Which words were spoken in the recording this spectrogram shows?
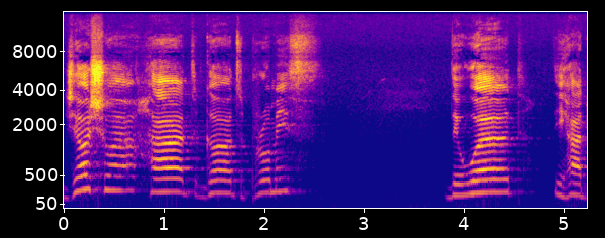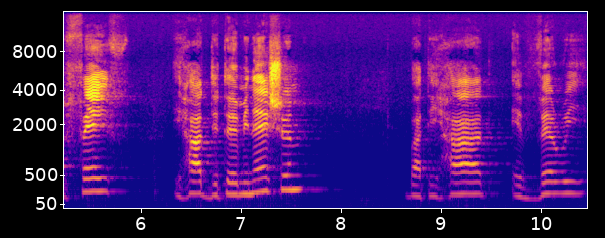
Joshua had God's promise, the word, he had faith, he had determination, but he had a very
